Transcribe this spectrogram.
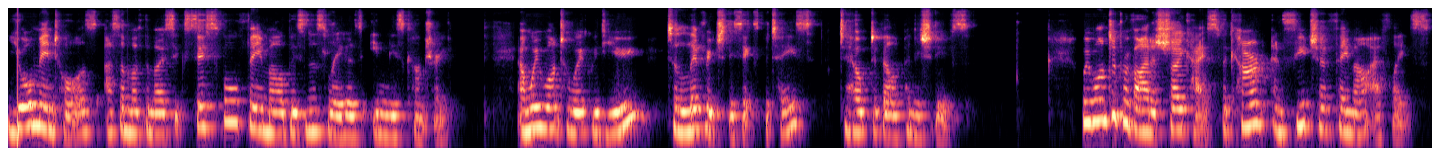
Your mentors are some of the most successful female business leaders in this country, and we want to work with you to leverage this expertise to help develop initiatives. We want to provide a showcase for current and future female athletes,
